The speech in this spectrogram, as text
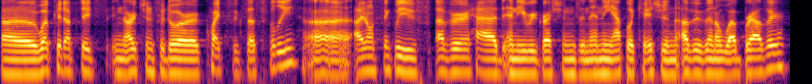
uh, WebKit updates in Arch and Fedora quite successfully. Uh, I don't think we've ever had any regressions in any application other than a web browser,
